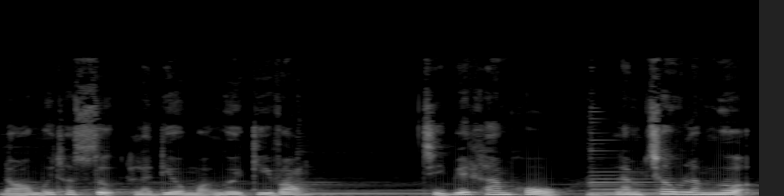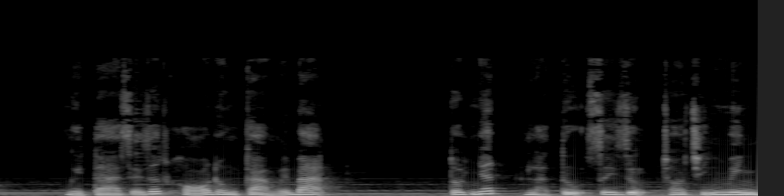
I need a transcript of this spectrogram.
Đó mới thật sự là điều mọi người kỳ vọng. Chỉ biết kham khổ làm trâu, làm ngựa, người ta sẽ rất khó đồng cảm với bạn. Tốt nhất là tự xây dựng cho chính mình.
